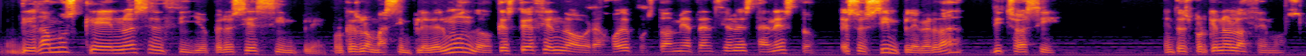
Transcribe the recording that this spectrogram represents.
Digamos que no es sencillo, pero sí es simple, porque es lo más simple del mundo. ¿Qué estoy haciendo ahora? Joder, pues toda mi atención está en esto. Eso es simple, ¿verdad? Dicho así. Entonces, ¿por qué no lo hacemos?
